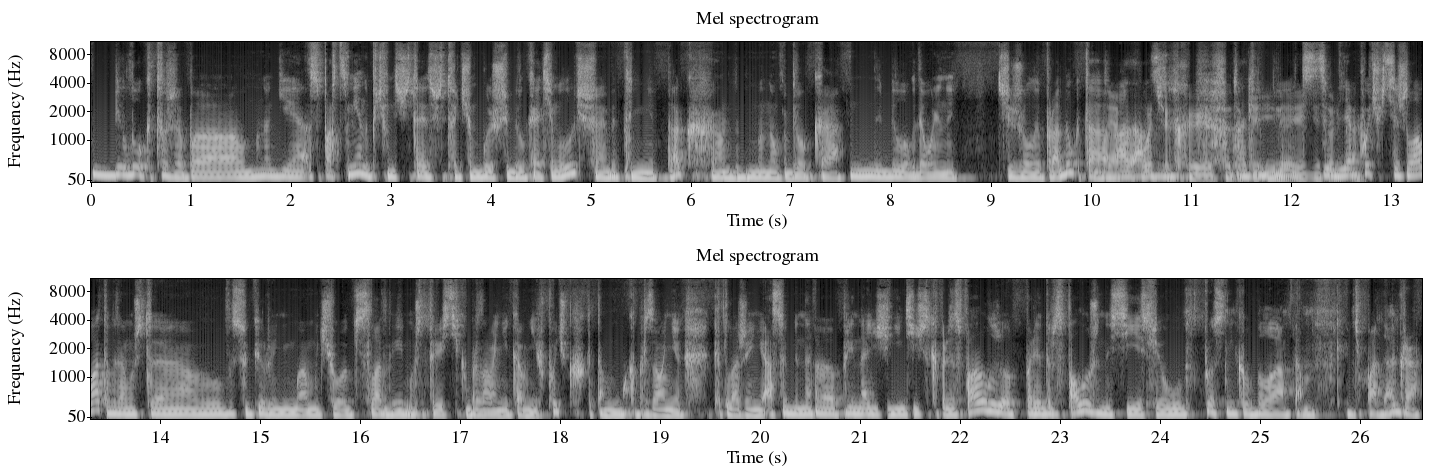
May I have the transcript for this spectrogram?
Белок тоже. Многие спортсмены почему-то считают, что чем больше белка, тем лучше. Это не так. Много белка. Белок довольно тяжелый продукт. А для а, почек а, все-таки а, или не только? Для почек тяжеловато, потому что высокий уровень мочевой кислоты может привести к образованию камней в почках, там, к образованию к отложению. Особенно э, при наличии генетической предрасположенности, если у родственников была там подагра.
